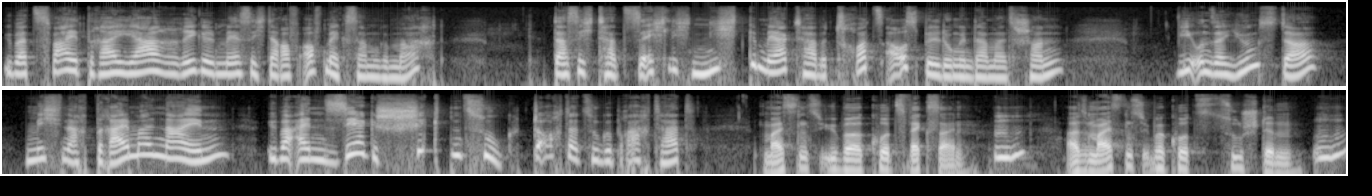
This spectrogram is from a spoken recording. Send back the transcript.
über zwei, drei Jahre regelmäßig darauf aufmerksam gemacht, dass ich tatsächlich nicht gemerkt habe, trotz Ausbildungen damals schon, wie unser Jüngster mich nach dreimal Nein über einen sehr geschickten Zug doch dazu gebracht hat. Meistens über kurz weg sein. Mhm. Also meistens über kurz zustimmen. Mhm.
